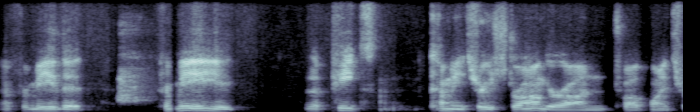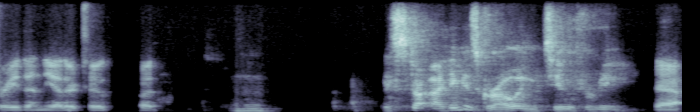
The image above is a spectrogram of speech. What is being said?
And for me, that for me, the peat's coming through stronger on 12.3 than the other two, but mm-hmm. it's I think it's growing too for me. Yeah.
